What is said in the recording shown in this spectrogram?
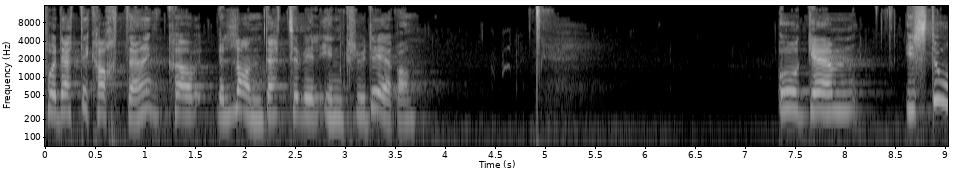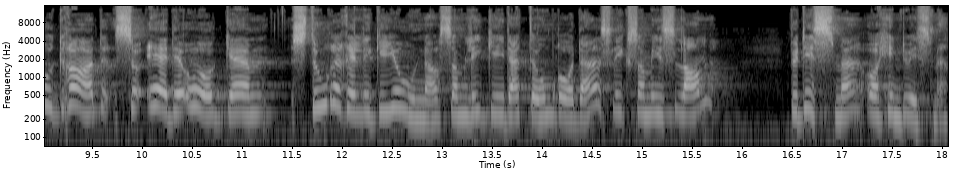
på dette kartet hva land dette vil inkludere. Og eh, i stor grad så er det òg eh, store religioner som ligger i dette området, slik som islam, buddhisme og hinduisme.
